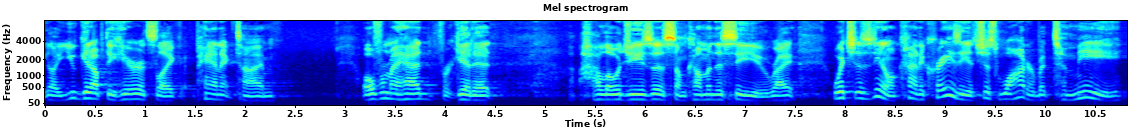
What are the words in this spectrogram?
you know, you get up to here, it's like panic time. Over my head, forget it. Hello, Jesus, I'm coming to see you, right? Which is, you know, kind of crazy. It's just water, but to me,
